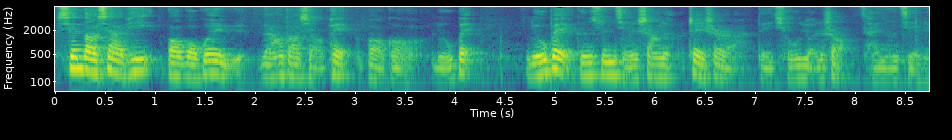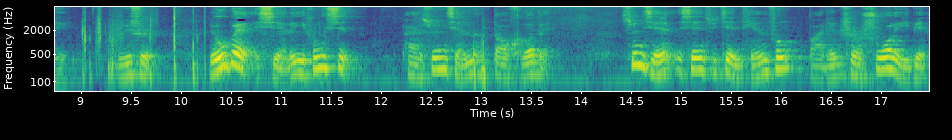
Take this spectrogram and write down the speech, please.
先到下邳报告关羽，然后到小沛报告刘备。刘备跟孙乾商量这事儿啊，得求袁绍才能解围。于是刘备写了一封信，派孙乾呢到河北。孙乾先去见田丰，把这个事儿说了一遍，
